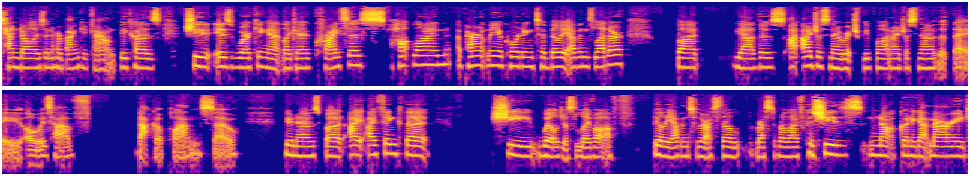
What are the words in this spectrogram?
$10 in her bank account because she is working at like a crisis hotline, apparently, according to Billy Evans' letter. But yeah, there's, I, I just know rich people and I just know that they always have backup plans. So, who knows? But I, I think that she will just live off Billy Evans for the rest of the rest of her life because she's not going to get married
